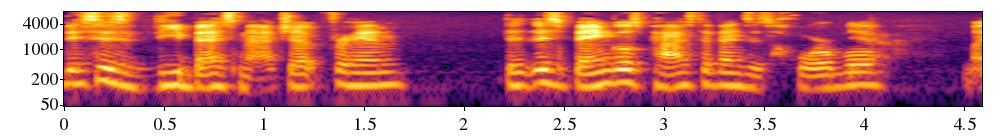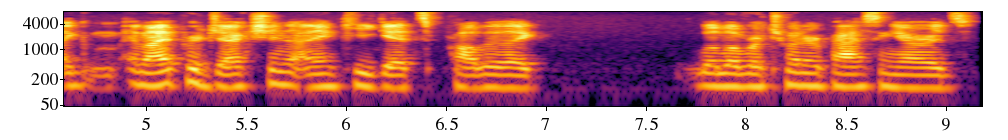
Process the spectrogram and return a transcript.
this is the best matchup for him. Th- This Bengals pass defense is horrible. Yeah. Like in my projection, I think he gets probably like a little over 200 passing yards.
